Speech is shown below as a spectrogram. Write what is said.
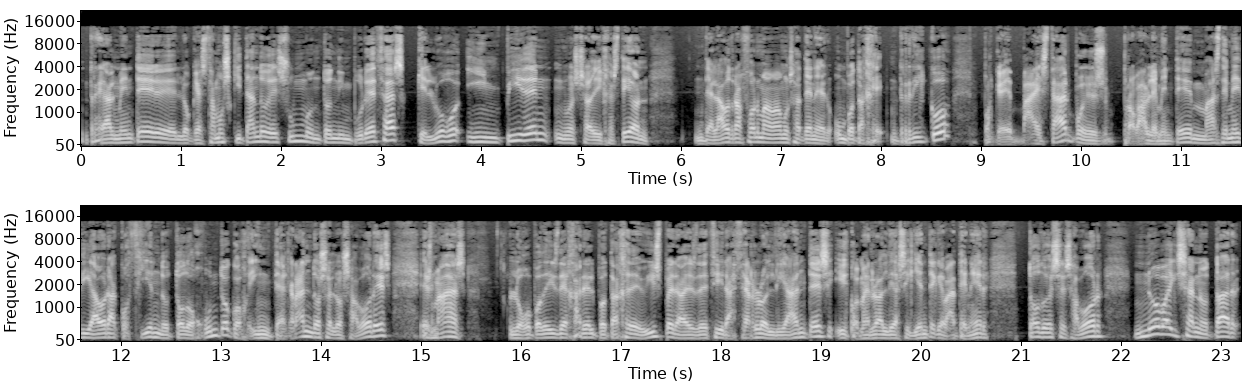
realmente lo que estamos quitando es un montón de impurezas que luego impiden nuestra digestión. De la otra forma vamos a tener un potaje rico, porque va a estar pues probablemente más de media hora cociendo todo junto, integrándose los sabores. Es más, Luego podéis dejar el potaje de víspera, es decir, hacerlo el día antes y comerlo al día siguiente que va a tener todo ese sabor. No vais a notar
